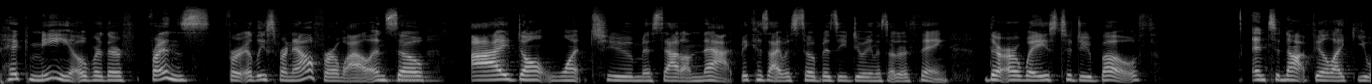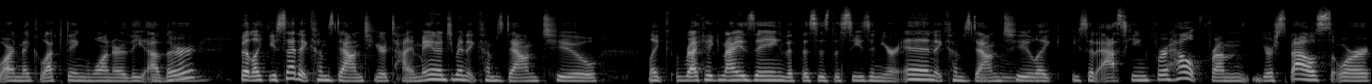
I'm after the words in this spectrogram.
pick me over their friends for at least for now for a while and so Mhm. I don't want to miss out on that because I was so busy doing this other thing. There are ways to do both and to not feel like you are neglecting one or the other. Mhm. But like you said, it comes down to your time management. It comes down to like recognizing that this is the season you're in. It comes down to, Mhm. like you said, asking for help from your spouse or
